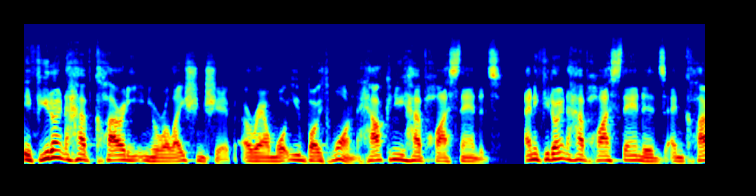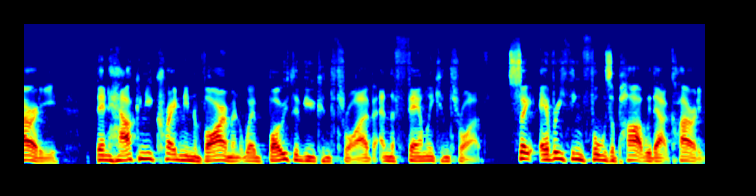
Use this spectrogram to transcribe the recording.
If you don't have clarity in your relationship around what you both want, how can you have high standards? And if you don't have high standards and clarity, then how can you create an environment where both of you can thrive and the family can thrive? So everything falls apart without clarity.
